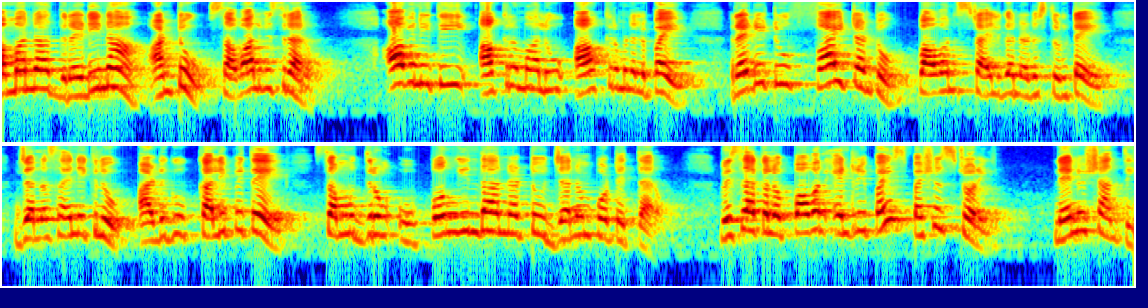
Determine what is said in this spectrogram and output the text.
అమర్నాథ్ రెడీనా అంటూ సవాల్ విసిరారు. అవినీతి అక్రమాలు ఆక్రమణలపై రెడీ టు ఫైట్ అంటూ పవన్ స్టైల్గా నడుస్తుంటే జన సైనికులు అడుగు కలిపితే సముద్రం ఉప్పొంగిందా అన్నట్టు జనం పోటెత్తారు. విశాఖలో పవన్ ఎంట్రీపై స్పెషల్ స్టోరీ. నేను Shanti.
